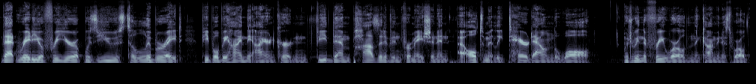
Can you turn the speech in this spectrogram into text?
that Radio Free Europe was used to liberate people behind the Iron Curtain, feed them positive information, and ultimately tear down the wall between the free world and the communist world.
